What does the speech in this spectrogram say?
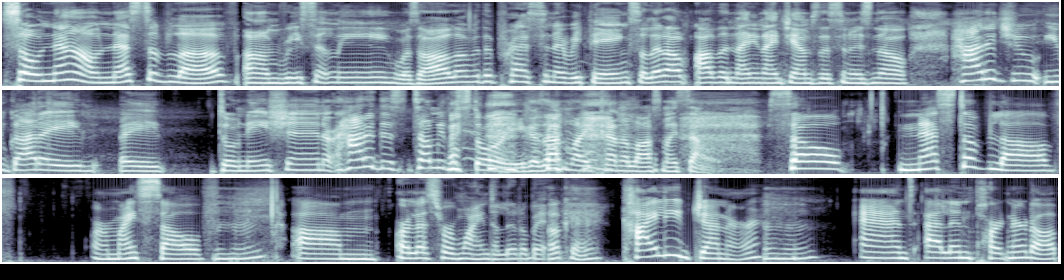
So now, Nest of Love um, recently was all over the press and everything. So let all, all the 99 JAMZ listeners know how did you you got a a donation or how did this? Tell me the story because I'm like kind of lost myself. So, Nest of Love or myself, um, or let's rewind a little bit. Mm-hmm. Okay. Mm-hmm. Kylie Jenner and Ellen partnered up.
